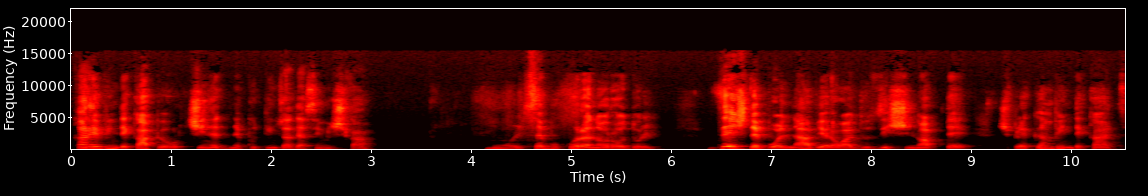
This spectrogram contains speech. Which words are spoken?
care vindeca pe oricine din neputința de a se mișca. Mulți se bucură norodul. Zeci de bolnavi erau aduziți și noapte și plecând vindecați,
